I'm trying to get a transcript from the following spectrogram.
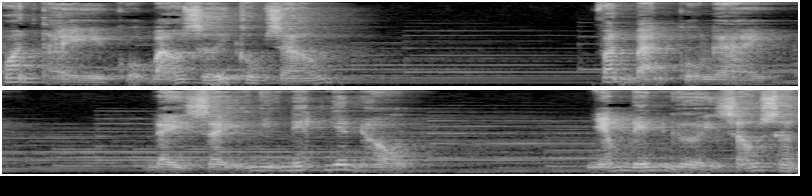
quan thầy của báo giới công giáo. Văn bản của Ngài đầy dẫy những nét nhân hậu, nhắm đến người giáo dân.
